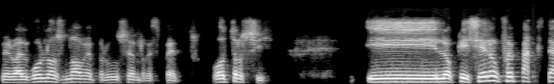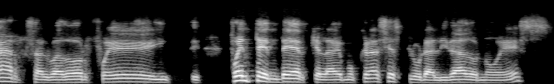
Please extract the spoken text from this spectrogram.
pero algunos no me producen respeto, otros sí. Y lo que hicieron fue pactar, Salvador, fue, fue entender que la democracia es pluralidad o no es,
